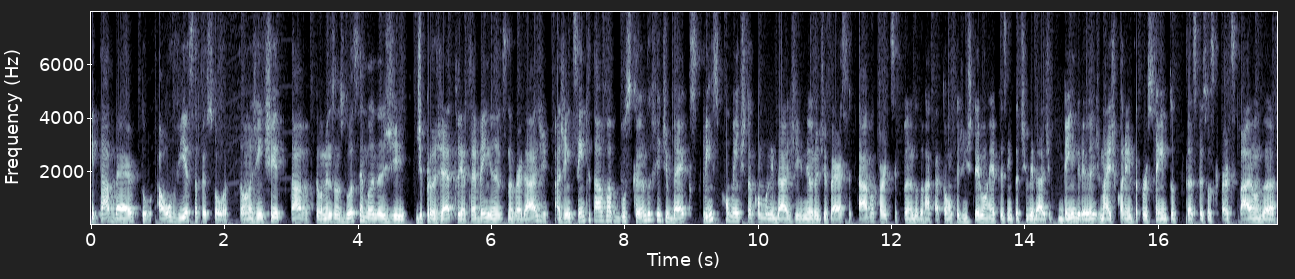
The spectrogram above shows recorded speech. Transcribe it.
e tá aberto a ouvir essa pessoa. Então, a gente tava, pelo menos as duas semanas de, de projeto, e até bem antes, na verdade, a gente sempre tava buscando feedbacks principalmente da comunidade neurodiversa, que estava participando do Hackathon, que a gente teve uma representatividade bem grande, mais de 40% das pessoas que participaram da,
